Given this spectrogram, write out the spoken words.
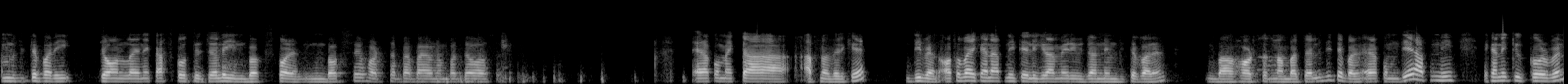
আমরা দিতে পারি যে অনলাইনে কাজ করতে চাইলে ইনবক্স করেন। ইনবক্সে হোয়াটসঅ্যাপ বা বায়ো নাম্বার দেওয়া আছে। এরকম একটা আপনাদেরকে দিবেন। অথবা এখানে আপনি টেলিগ্রামের ইউজার নেম দিতে পারেন বা হোয়াটসঅ্যাপ নাম্বার চাইলে দিতে পারেন। এরকম দিয়ে আপনি এখানে কি করবেন।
